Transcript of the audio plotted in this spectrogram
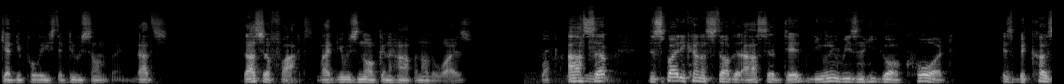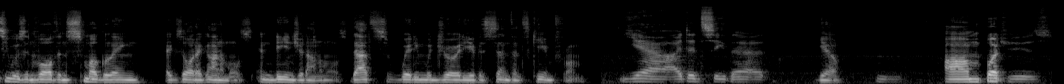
get the police to do something. That's that's a fact. Like it was not gonna happen otherwise. Asep, despite the kind of stuff that Asep did, the only reason he got caught is because he was involved in smuggling exotic animals, endangered animals. That's where the majority of his sentence came from. Yeah, I did see that. Yeah. Hmm. Um, but Jeez.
